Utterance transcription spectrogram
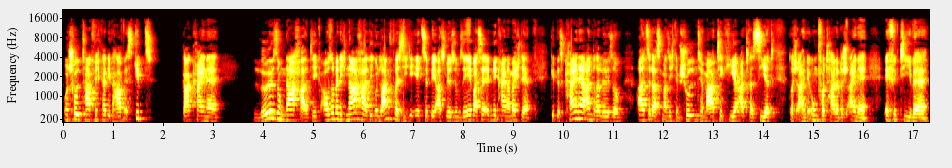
und Schuldentragfähigkeit, die wir haben. Es gibt gar keine Lösung nachhaltig, außer wenn ich nachhaltig und langfristig die EZB als Lösung sehe, was ja irgendwie keiner möchte, gibt es keine andere Lösung, als dass man sich dem Schuldenthematik hier adressiert durch eine Umverteilung, durch eine effektive,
